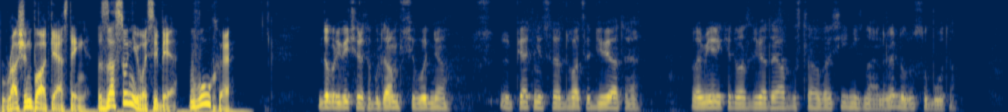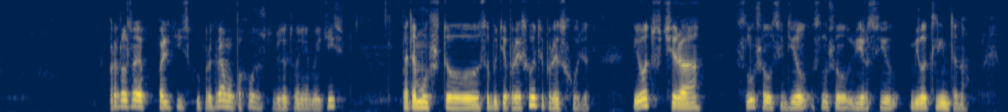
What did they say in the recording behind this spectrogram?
Russian Podcasting. Засунь его себе в ухо. Добрый вечер, это Будам. Сегодня пятница, 29 в Америке, 29 августа, в России не знаю, наверное, уже суббота. Продолжая политическую программу, похоже, что без этого не обойтись, потому что события происходят и происходят. И вот вчера слушал, сидел, слушал версию Билла Клинтона.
